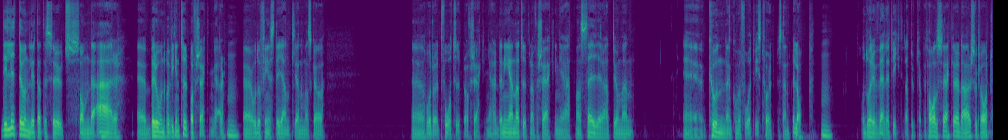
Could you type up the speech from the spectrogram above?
Det är lite underligt att det ser ut som det är eh, beroende på vilken typ av försäkring det är. Mm. Eh, och då finns det egentligen, om man ska eh, hårdare, två typer av försäkringar. Den ena typen av försäkring är att man säger att jo, men, eh, kunden kommer få ett visst förutbestämt belopp. Mm. Och då är det väldigt viktigt att du kapitalsäkrar det där såklart.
